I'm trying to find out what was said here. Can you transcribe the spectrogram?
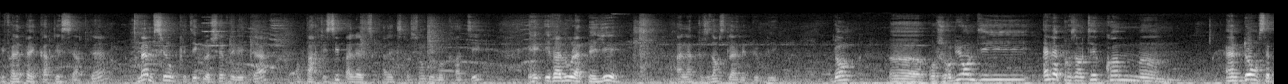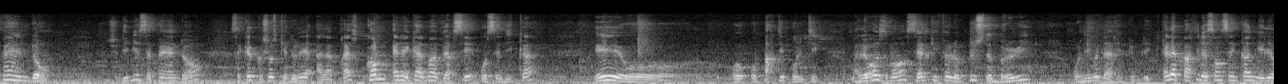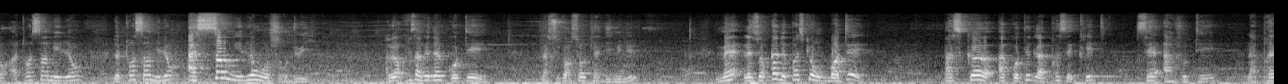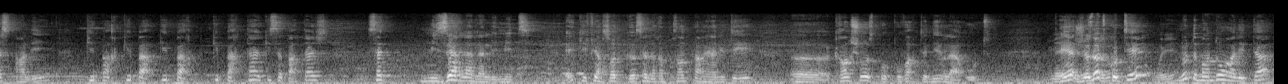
ne fallait pas écarter certains. Même si on critique le chef de l'État, on participe à l'expression démocratique et il va nous la payer à la présidence de la République. Donc, euh, aujourd'hui, on dit, elle est présentée comme un don, c'est pas un don. Je dis bien, c'est pas un don, c'est quelque chose qui est donné à la presse, comme elle est également versée aux syndicats et aux partis politiques. Malheureusement, c'est elle qui fait le plus de bruit au niveau de la République. Elle est partie de 150 millions à 300 millions, de 300 millions à 100 millions aujourd'hui. Alors vous avez d'un côté la subvention qui a diminué, mais les organes de presse qui ont augmenté. Parce qu'à côté de la presse écrite, c'est ajouté la presse en ligne qui, part, qui, qui, qui, partage, qui se partage cette misère-là à la limite et qui fait en sorte que ça ne représente pas en réalité euh, grand-chose pour pouvoir tenir la route. Mais et de l'autre côté, nous demandons à l'État,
